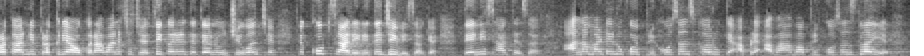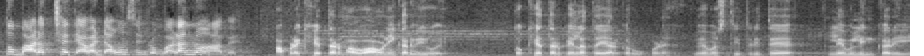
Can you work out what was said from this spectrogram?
પ્રકારની પ્રક્રિયાઓ કરાવવાની છે, જેથી કરીને તે તેનું જીવન છે, તે ખૂબ સારી રીતે જીવી શકે. તેની સાથે, સર, આના માટેનું કોઈ પ્રિકોશન્સ ખરું કે આપણે આવા આવા પ્રિકોશન્સ લઈએ તો બાળક છે તે આવા ડાઉન સિન્ડ્રોમવાળા ન આવે? આપણે ખેતરમાં વાવણી કરવી હોય તો ખેતર પહેલાં તૈયાર કરવું પડે. વ્યવસ્થિત રીતે લેવલિંગ કરી,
